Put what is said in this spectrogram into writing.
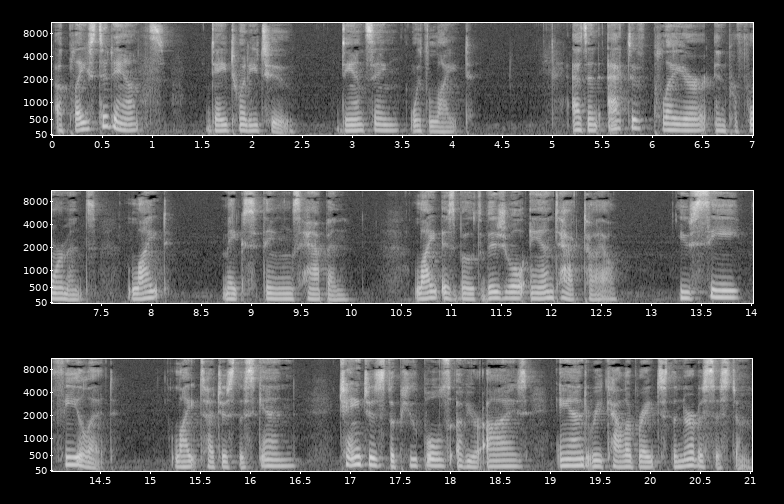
A Place to Dance, Day 22 Dancing with Light. As an active player in performance, light makes things happen. Light is both visual and tactile. You see, feel it. Light touches the skin, changes the pupils of your eyes, and recalibrates the nervous system.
